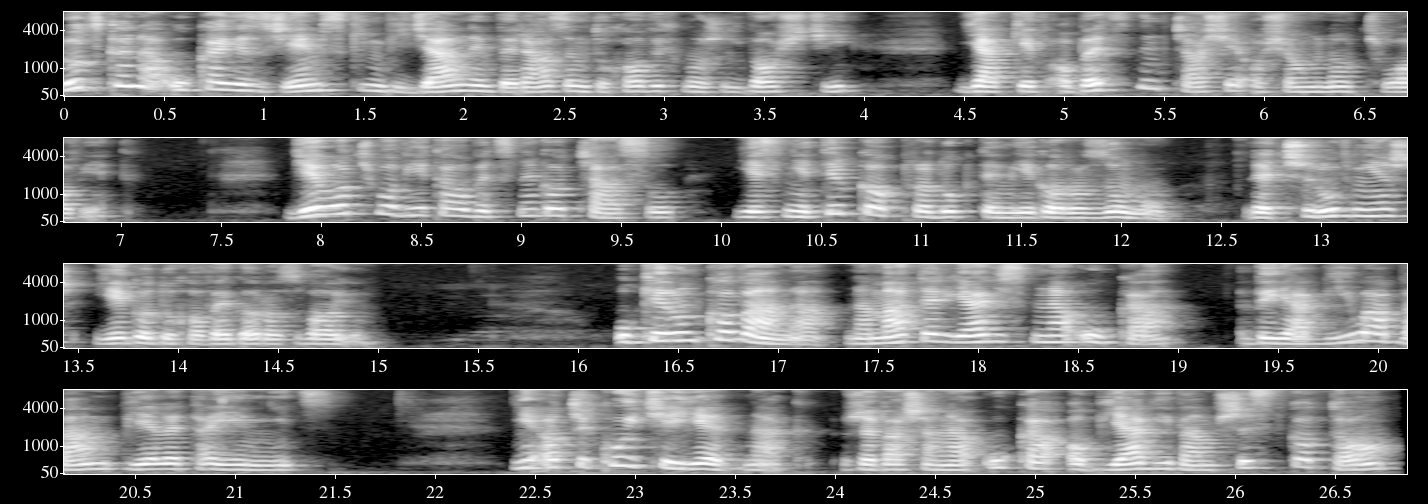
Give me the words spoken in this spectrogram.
Ludzka nauka jest ziemskim, widzialnym wyrazem duchowych możliwości, jakie w obecnym czasie osiągnął człowiek. Dzieło człowieka obecnego czasu jest nie tylko produktem jego rozumu, lecz również jego duchowego rozwoju. Ukierunkowana na materializm nauka wyjawiła Wam wiele tajemnic. Nie oczekujcie jednak, że Wasza nauka objawi Wam wszystko to,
